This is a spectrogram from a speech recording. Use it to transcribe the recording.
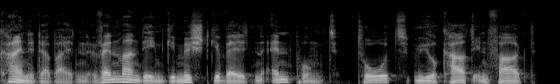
keine der beiden, wenn man den gemischt gewählten Endpunkt Tod, Myokardinfarkt,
